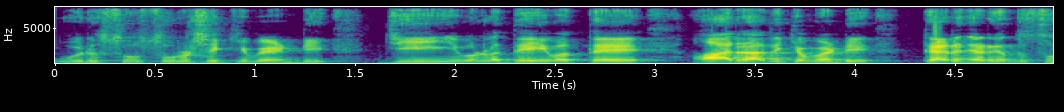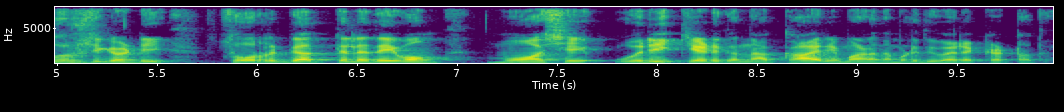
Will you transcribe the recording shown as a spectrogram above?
ഒരു ശുശ്രൂഷയ്ക്ക് വേണ്ടി ജീവനുള്ള ദൈവത്തെ ആരാധിക്കാൻ വേണ്ടി തിരഞ്ഞെടുക്കുന്ന ശുശ്രൂഷയ്ക്ക് വേണ്ടി സ്വർഗത്തിലെ ദൈവം മോശയെ ഒരുക്കിയെടുക്കുന്ന കാര്യമാണ് നമ്മൾ ഇതുവരെ കേട്ടത്.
